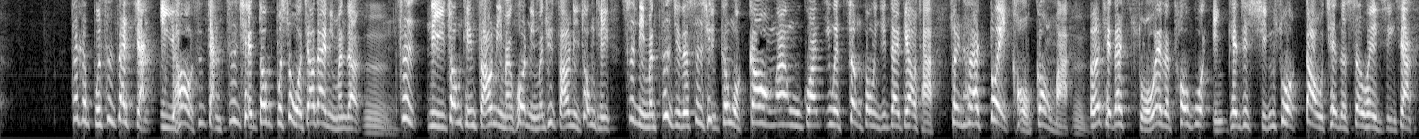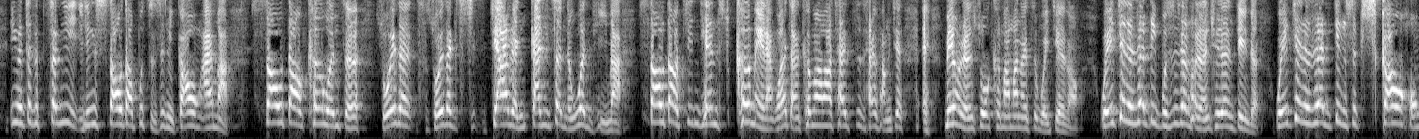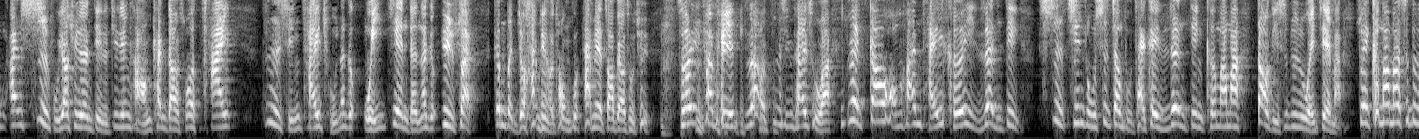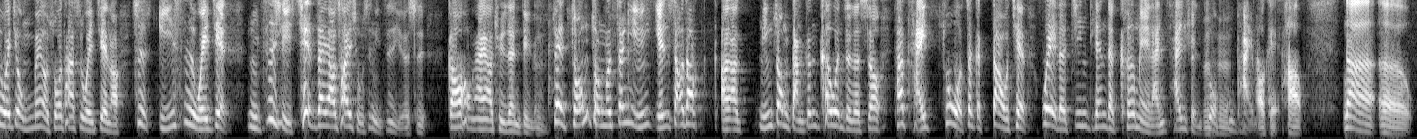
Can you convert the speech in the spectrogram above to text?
这个不是在讲以后，是讲之前都不是我交代你们的，嗯，是李中庭找你们，或你们去找李中庭，是你们自己的事情，跟我高鸿安无关。因为政风已经在调查，所以他在对口供嘛，嗯，而且在所谓的透过影片去形塑道歉的社会形象，因为这个争议已经烧到不只是你高鸿安嘛，烧到柯文哲所谓的所谓的家人干政的问题嘛，烧到今天柯美兰，我要讲柯妈妈拆自拆房间，哎，没有人说柯妈妈那是违建哦，违建的认定不是任何人去认定的，违建的认定是高鸿安市府要去认定的。今天好像看到说拆自行拆除那个违建的那个预算。根本就还没有通过，还没有招标出去，所以他也只好自行拆除啊。因为高鸿安才可以认定市新竹市政府才可以认定柯妈妈到底是不是违建嘛。所以柯妈妈是不是违建，我们没有说她是违建哦，是疑似违建。你自己现在要拆除是你自己的事，高鸿安要去认定的。所以种种的争议已经延烧到啊，民众党跟柯文哲的时候，他才做这个道歉，为了今天的柯美兰参选做铺排嘛。OK，好，那呃。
